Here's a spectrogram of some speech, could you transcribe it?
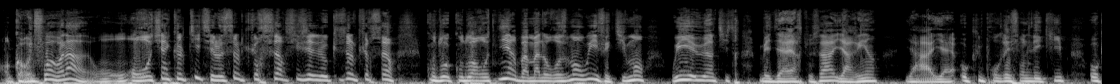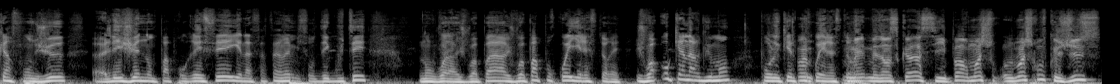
encore une fois, voilà, on, on retient que le titre, c'est le seul curseur. Si c'est le seul curseur qu'on doit, qu'on doit retenir, bah malheureusement, oui, effectivement, oui, il y a eu un titre, mais derrière tout ça, il y a rien. Il y a, a aucune progression de l'équipe, aucun fond de jeu. Euh, les jeunes n'ont pas progressé. Il y en a certains même, ils sont dégoûtés. Donc voilà, je vois pas, je vois pas pourquoi il resterait. Je vois aucun argument pour lequel Ouais, pourquoi il resterait. mais, mais dans ce cas-là, s'il part, moi je, moi je trouve que juste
